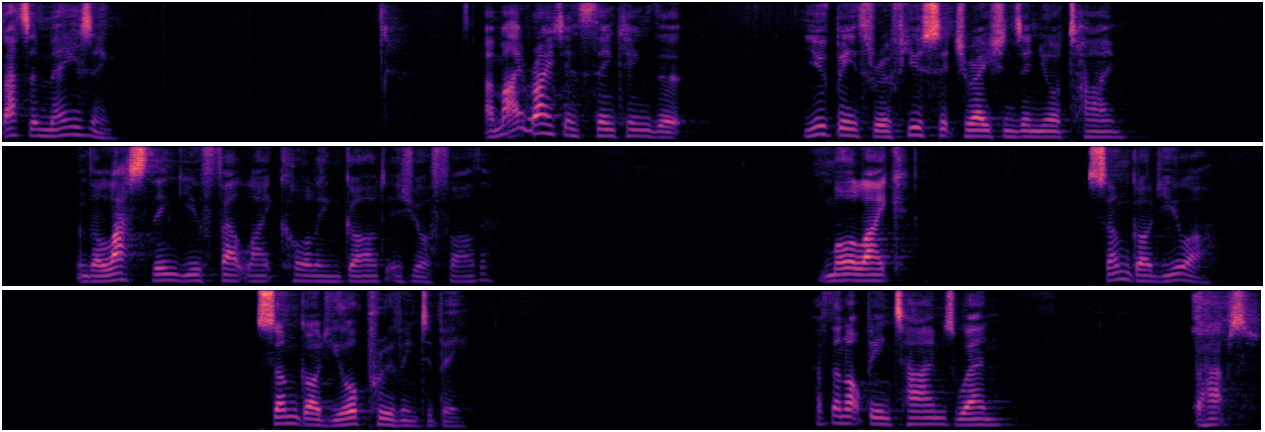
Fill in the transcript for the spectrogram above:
That's amazing. Am I right in thinking that you've been through a few situations in your time and the last thing you felt like calling God is your Father? More like some God you are, some God you're proving to be. Have there not been times when, perhaps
